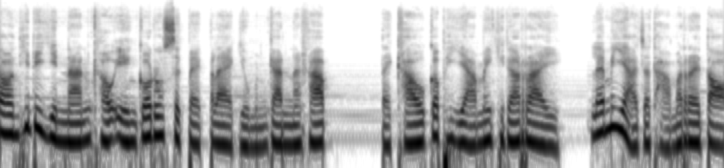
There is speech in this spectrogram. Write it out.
ตอนที่ได้ยินนั้นเขาเองก็รู้สึกแปลกๆอยู่เหมือนกันนะครับ แต่เขาก็พยายามไม่คิดอะไร และไม่อยากจะถามอะไรต่อ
